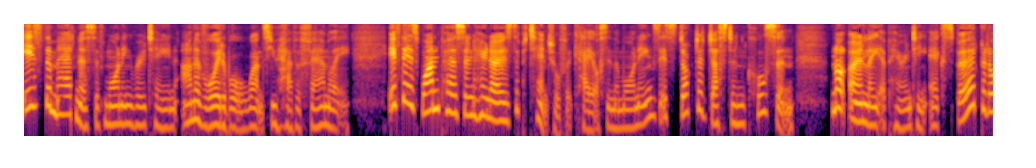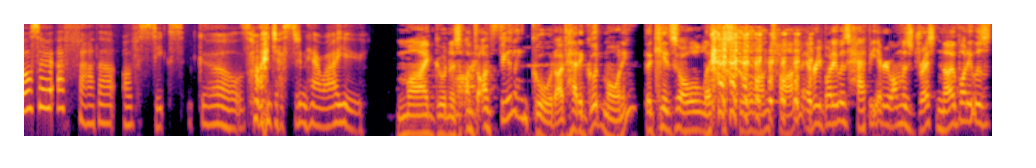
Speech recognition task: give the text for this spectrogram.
Is the madness of morning routine unavoidable once you have a family? If there's one person who knows the potential for chaos in the mornings, it's Dr. Justin Coulson, not only a parenting expert, but also a father of six girls. Hi, Justin, how are you? My goodness, I'm, I'm feeling good. I've had a good morning. The kids all left the school on time. Everybody was happy. Everyone was dressed. Nobody was,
